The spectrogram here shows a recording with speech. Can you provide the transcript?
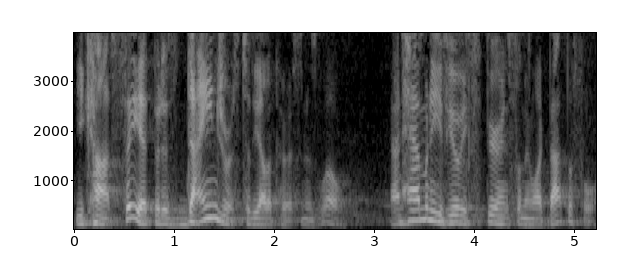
you can't see it, but it's dangerous to the other person as well. And how many of you have experienced something like that before?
